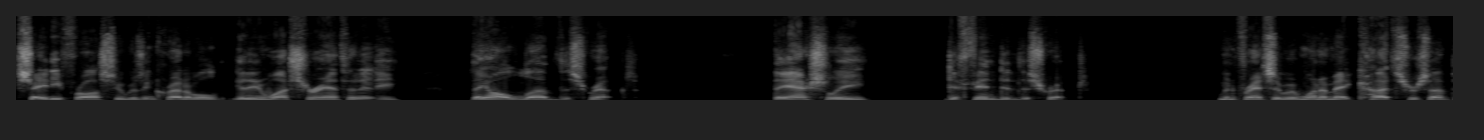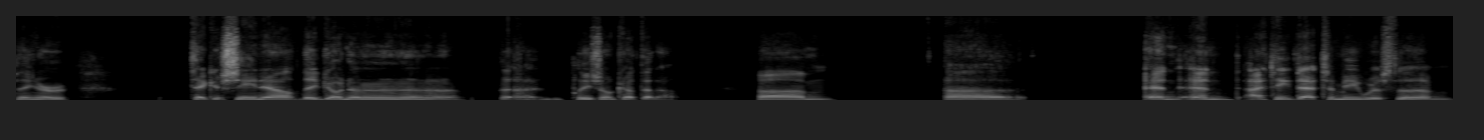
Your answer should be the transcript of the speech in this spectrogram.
Sadie Frost, who was incredible, getting to watch Sir Anthony. They all loved the script. They actually defended the script. When Francis would want to make cuts or something or take a scene out, they'd go, no, no, no, no, no. Uh, please don't cut that out. Um, uh, and and I think that to me was the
